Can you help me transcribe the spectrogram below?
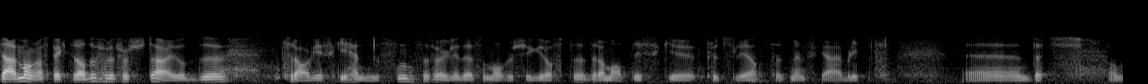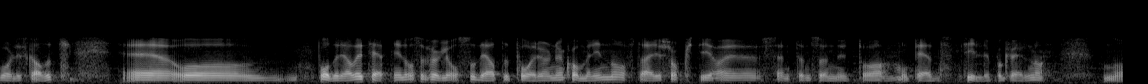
Det er mange aspekter av det. For det første er jo det tragiske hendelsen selvfølgelig det som overskygger ofte. Dramatisk eh, plutselig at et menneske er blitt eh, dødsalvorlig skadet. Eh, og både realiteten i det og selvfølgelig også det at pårørende kommer inn og ofte er i sjokk. De har sendt en sønn ut på moped tidligere på kvelden. og nå,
